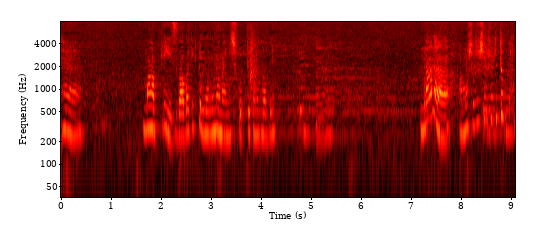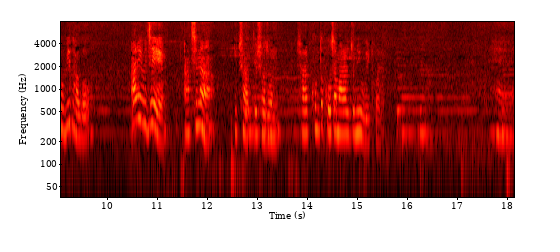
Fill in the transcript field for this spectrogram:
হ্যাঁ। মা প্লিজ বাবাকে একটু বলো না ম্যানেজ করতে কোনোভাবে। না না, আমার শ্বশুর শাশুড়ি তো খুবই ভালো। আরে, ওই যে আছে না, কিছু আত্মীয় স্বজন সারাক্ষণ তো খোঁচা মারার জন্যই ওয়েট করে। হ্যাঁ।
